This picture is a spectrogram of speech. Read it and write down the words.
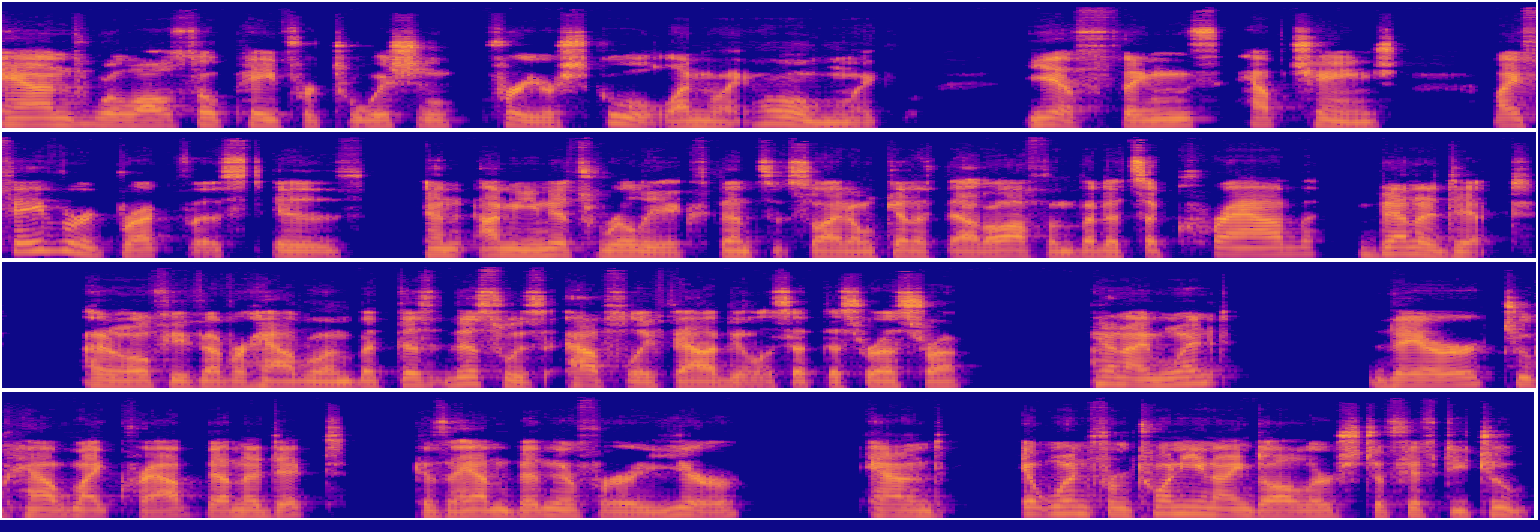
And we'll also pay for tuition for your school. I'm like, oh my, yes, things have changed. My favorite breakfast is, and I mean, it's really expensive, so I don't get it that often, but it's a crab Benedict. I don't know if you've ever had one, but this, this was absolutely fabulous at this restaurant. And I went there to have my crab Benedict because I hadn't been there for a year. And it went from $29 to 52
